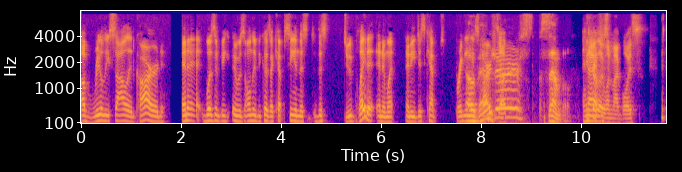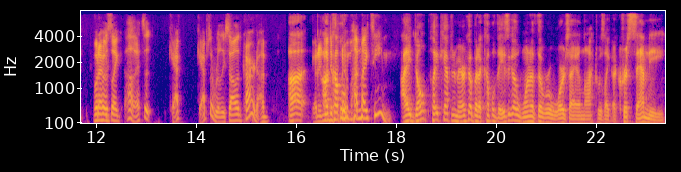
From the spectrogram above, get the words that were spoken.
a really solid card and it wasn't be, it was only because I kept seeing this this dude played it and it went and he just kept bringing his cards up Avengers Assemble. and He's I probably just- one of my boys. but I was like, oh, that's a cap. Cap's a really solid card. I'm Uh, gonna A need to couple- put him on my team. I don't play Captain America, but a couple days ago, one of the rewards I unlocked was like a Chris Samnee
